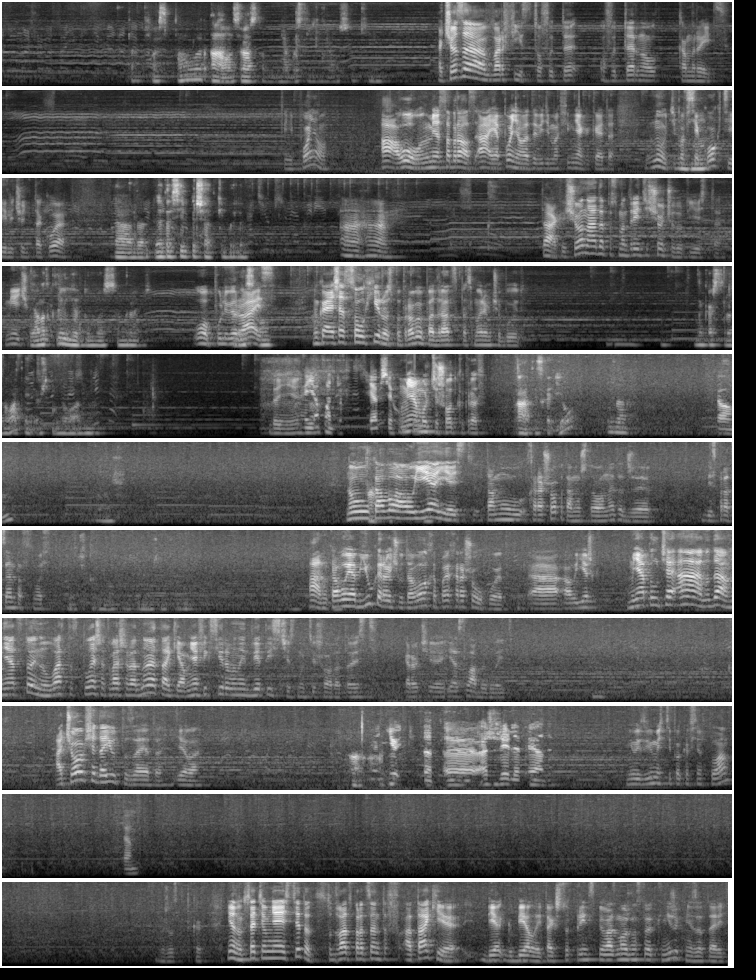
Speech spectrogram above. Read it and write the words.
Так, Fast Power. А, он сразу там у меня быстро изменился. окей. А чё за Warfist of, Ete- of Eternal Comrades? Ты не понял? А, о, он у меня собрался. А, я понял, это, видимо, фигня какая-то. Ну, типа все Мгм. когти или что-нибудь такое. Да, да, это все перчатки были. Ага. Так, еще надо посмотреть еще, что тут есть-то. Меч. Я вот крылья думаю собрать. О, пульверайз. Ну-ка, я сейчас Soul Heroes попробую подраться, посмотрим, что будет. Мне кажется, рановато идешь, ну ладно. Да не. А я под... Я всех У меня мультишот как раз. А, ты сходил? Да. Там. Ну, у А. кого АУЕ есть, тому хорошо, потому что он этот же без процентов сносит. Конечно. А, ну кого я бью, короче, у того хп хорошо уходит. А АОЕшка... У меня получается... А, ну да, у меня отстойно. У вас-то сплэш от вашей родной атаки, а у меня фиксированные 2000 с мультишота. То есть, короче, я слабый в лейте. А что вообще дают-то за это дело? А, Не- этот, э, ожерелье триады. Неуязвимость типа ко всем спеллам? Там. Жестко как. Не, ну, кстати, у меня есть этот, 120% атаки бе- к белой, так что, в принципе, возможно, стоит книжек мне затарить.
